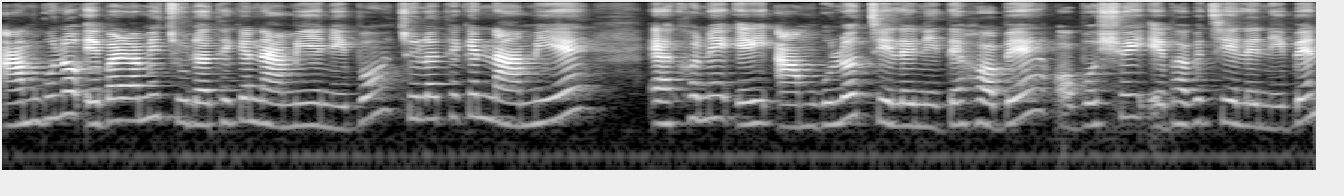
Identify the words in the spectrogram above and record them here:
আমগুলো এবার আমি চুলা থেকে নামিয়ে নিব। চুলা থেকে নামিয়ে এখনে এই আমগুলো চেলে নিতে হবে। অবশ্যই এভাবে চেলে নেবেন।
